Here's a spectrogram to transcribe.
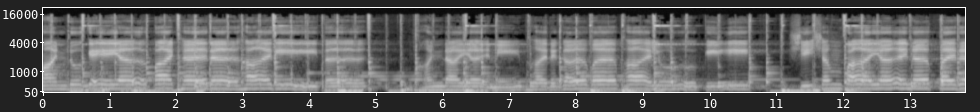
माण्डुकेय पाठर हारीत भाण्डायनि भर्गव भालुकी शिशम्पायन पर्वतमङ्की।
